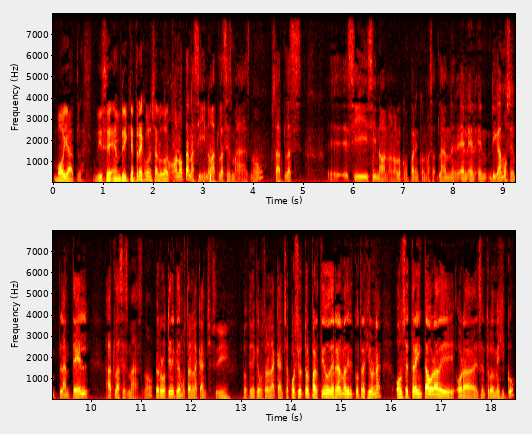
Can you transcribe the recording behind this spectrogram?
Voy Atlas. Dice Enrique Trejo, un saludote. No, no tan así, no, Atlas es más, ¿no? O sea, Atlas, eh, sí, sí, no, no, no lo comparen con Mazatlán. En, en, digamos, en plantel, Atlas es más, ¿no? Pero lo tiene que demostrar en la cancha. Sí. Lo tiene que demostrar en la cancha. Por cierto, el partido de Real Madrid contra Girona, 11.30 hora, de, hora del centro de México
